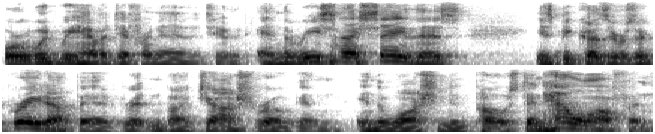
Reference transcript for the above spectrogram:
Or would we have a different attitude? And the reason I say this is because there was a great op ed written by Josh Rogin in the Washington Post. And how often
